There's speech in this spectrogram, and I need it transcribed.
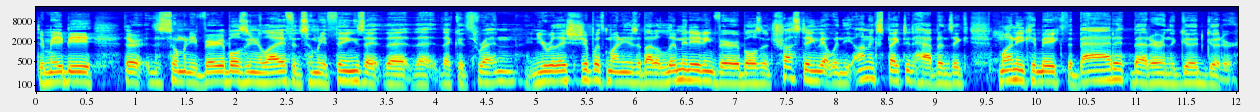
There may be there, there's so many variables in your life and so many things that, that, that, that could threaten. And your relationship with money is about eliminating variables and trusting that when the unexpected happens, like, money can make the bad better and the good gooder.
